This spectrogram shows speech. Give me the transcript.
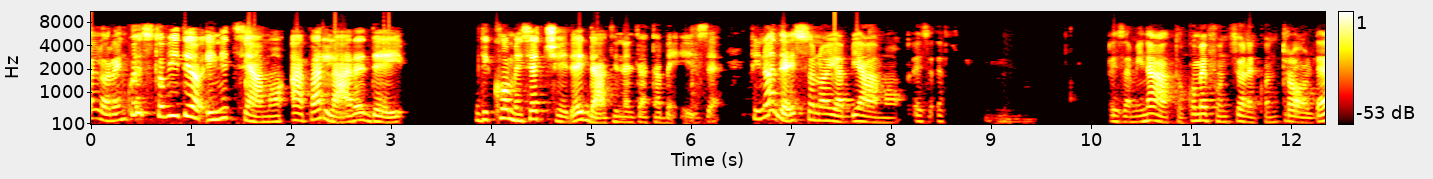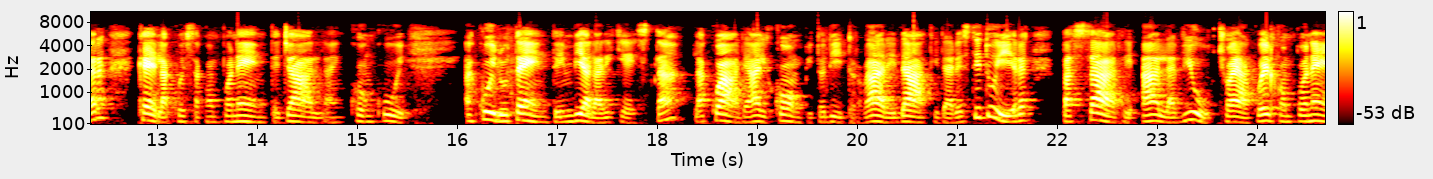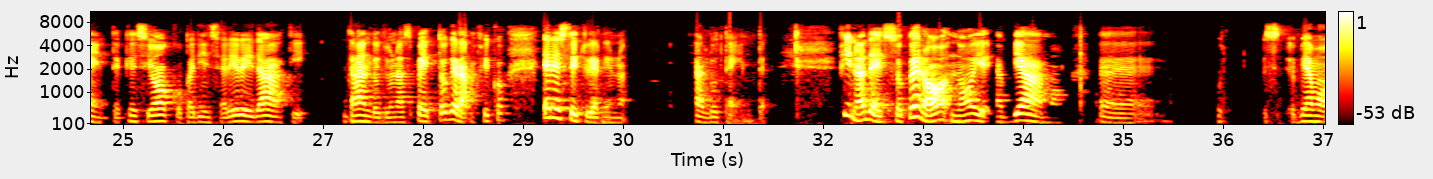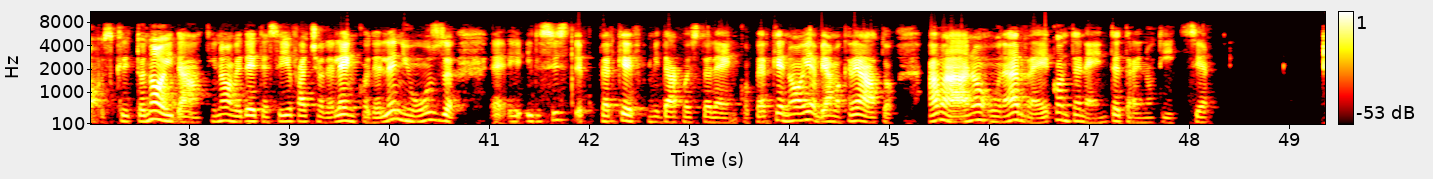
Allora, in questo video iniziamo a parlare dei, di come si accede ai dati nel database. Fino adesso noi abbiamo es eh, esaminato come funziona il controller, che è la, questa componente gialla in, cui, a cui l'utente invia la richiesta, la quale ha il compito di trovare i dati da restituire, passarli alla view, cioè a quel componente che si occupa di inserire i dati dandogli un aspetto grafico e restituirli all'utente. Fino adesso però noi abbiamo, eh, abbiamo scritto noi i dati, no? vedete se io faccio l'elenco delle news, eh, il, perché mi dà questo elenco? Perché noi abbiamo creato a mano un array contenente tre notizie.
